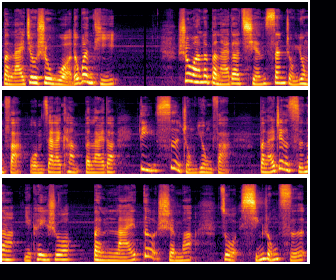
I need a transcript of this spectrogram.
本来就是我的问题。说完了本来的前三种用法，我们再来看本来的第四种用法。本来这个词呢，也可以说本来的什么做形容词。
